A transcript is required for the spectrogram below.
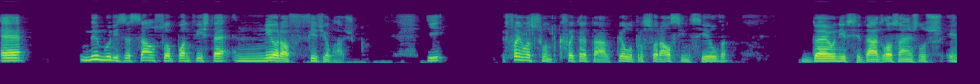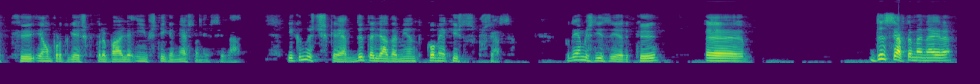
a memorização sob o ponto de vista neurofisiológico. E foi um assunto que foi tratado pelo professor Alcino Silva da Universidade de Los Angeles, que é um português que trabalha e investiga nesta universidade e que nos descreve detalhadamente como é que isto se processa. Podemos dizer que, eh, de certa maneira,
